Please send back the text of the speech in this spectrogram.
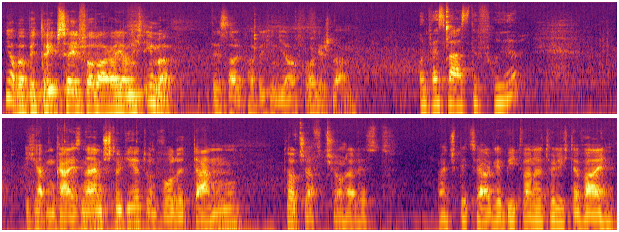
Ja, aber Betriebshelfer war er ja nicht immer. Deshalb habe ich ihn ja auch vorgeschlagen. Und was warst du früher? Ich habe in Geisenheim studiert und wurde dann Wirtschaftsjournalist. Mein Spezialgebiet war natürlich der Wein.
